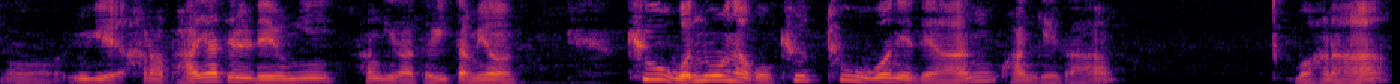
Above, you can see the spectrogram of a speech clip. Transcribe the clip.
어, 여기 하나 봐야 될 내용이 한 개가 더 있다면 Q11하고 Q21에 대한 관계가 뭐 하나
